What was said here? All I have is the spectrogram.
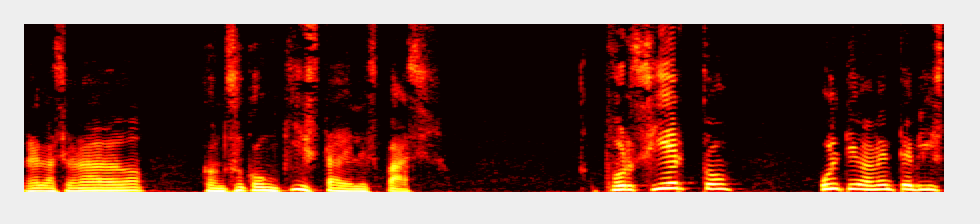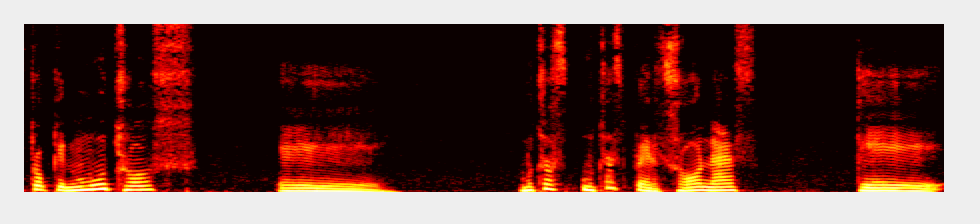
relacionado con su conquista del espacio. Por cierto, últimamente he visto que muchos, eh, muchas, muchas personas que,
